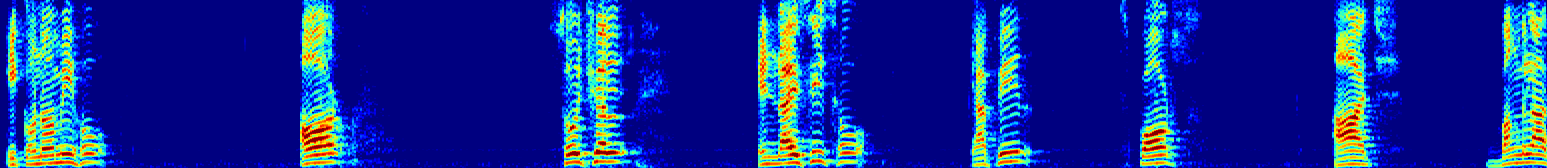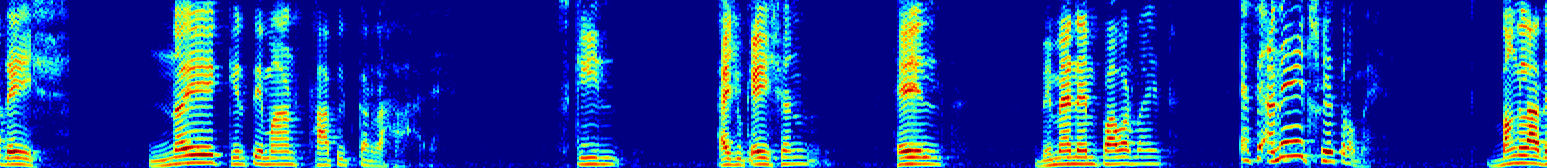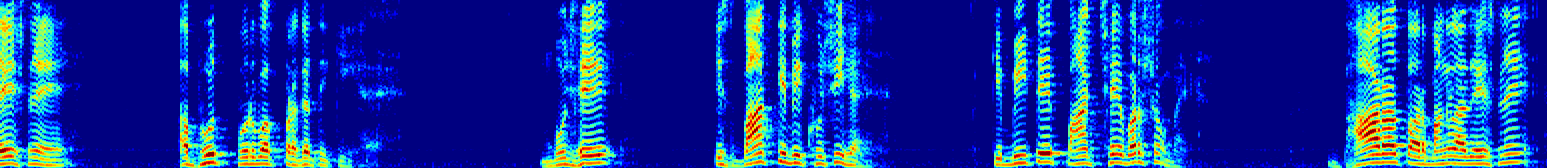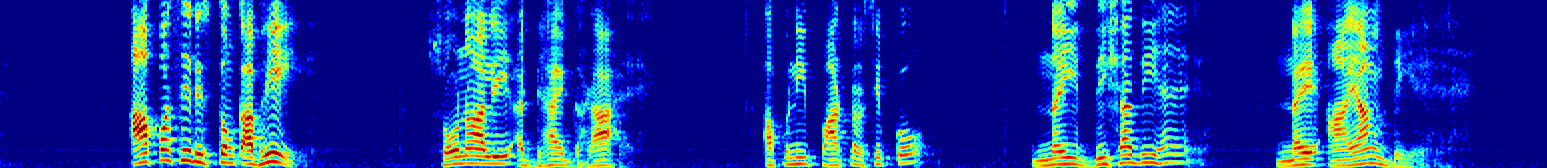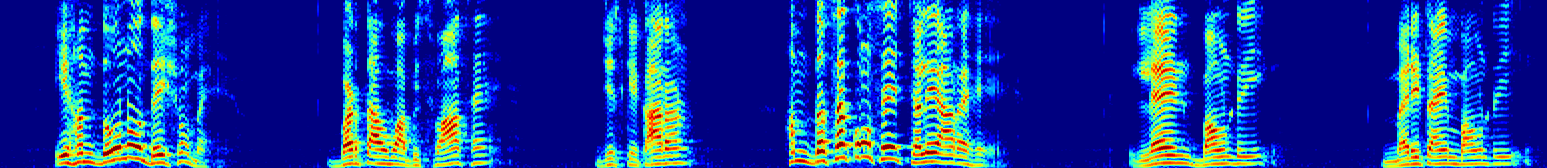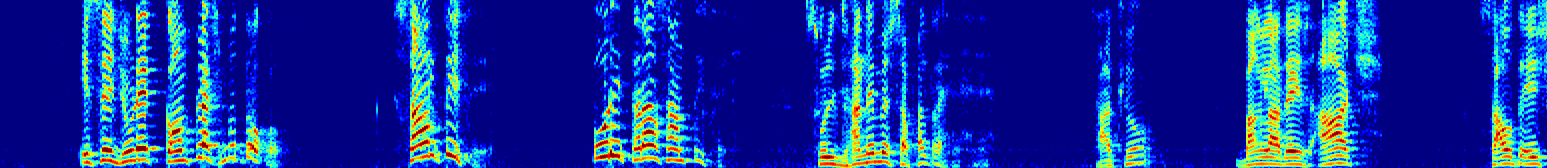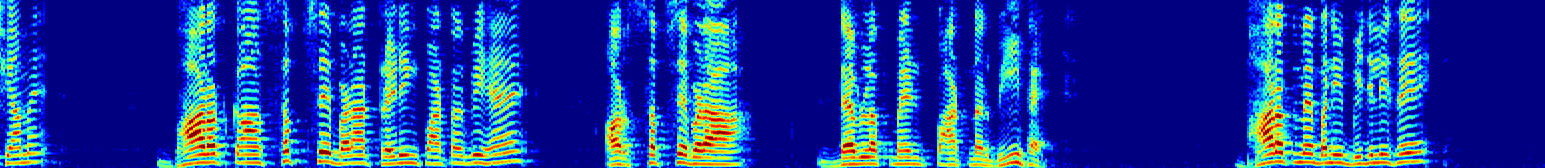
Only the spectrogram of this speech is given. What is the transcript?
इकोनॉमी हो और सोशल इंडाइसिस हो या फिर स्पोर्ट्स, आज बांग्लादेश नए कीर्तिमान स्थापित कर रहा है। Skill, education, health, women empowerment, ऐसे अनेक क्षेत्रों में बांग्लादेश ने अभूतपूर्व प्रगति की है। मुझे इस बात की भी खुशी है कि बीते पाँच छह वर्षों में भारत और बांग्लादेश ने आपसी रिश्तों का भी सोनाली अध्याय घड़ा है। अपनी पार्टनरशिप को नई दिशा दी है, नए आयाम दिए हैं। ये हम दोनों देशों में बढ़ता हुआ विश्वास है, जिसके कारण हम दशकों से चले आ रहे लैंड बाउंड्री, मैरीटाइम बाउंड्री, इससे जुड़े कॉम्प्लेक्स मुद्दों को शांति से, पूरी तरह शांति से सुलझाने में सफल रहे हैं। साथियों, बांग्लादेश आज साउथ एशिया में भारत का सबसे बड़ा ट्रेडिंग पार्टनर भी है। और सबसे बड़ा डेवलपमेंट पार्टनर भी है। भारत में बनी बिजली से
